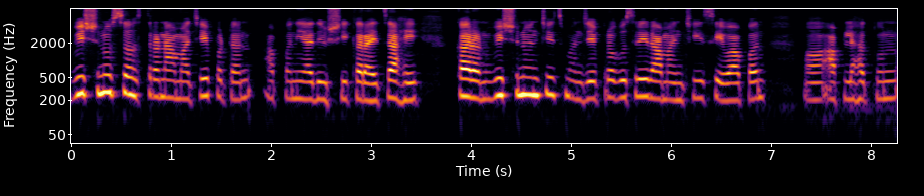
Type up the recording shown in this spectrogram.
विष्णू सहस्त्रनामाचे पठण आपण या दिवशी करायचं आहे. कारण विष्णूंचीच म्हणजे प्रभू श्रीरामांची सेवा पण आपल्या हातून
